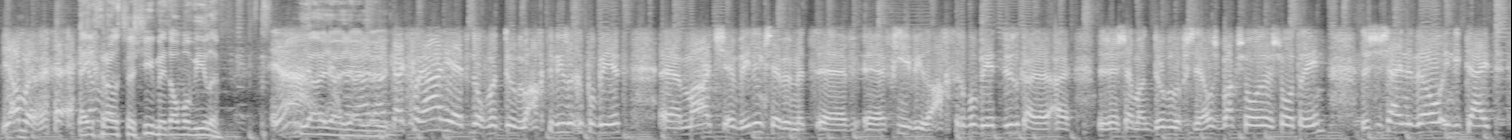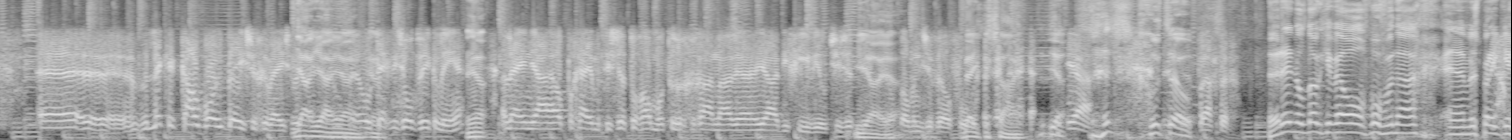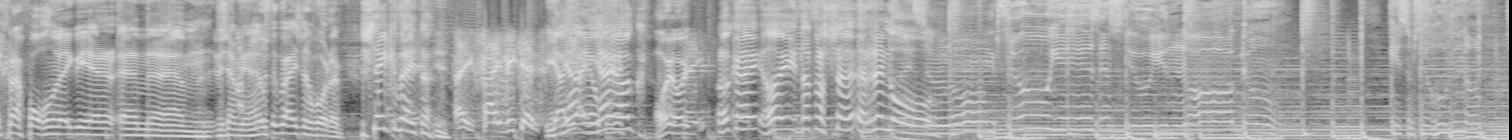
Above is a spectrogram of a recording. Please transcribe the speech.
Jammer. Eén groot chassis met allemaal wielen. Ja, Ja, ja, ja, ja. Kijk, Ferrari heeft nog met dubbele achterwielen geprobeerd. Eh March en Williams hebben met eh, eh, vier wielen achter geprobeerd natuurlijk. Er is zeg maar een dubbele versnellingsbak soort, soort erin. Dus ze zijn er wel in die tijd eh, lekker cowboy bezig geweest. Met Ja, ja, ja, Veel ja. technische ontwikkelingen. Ja. Alleen ja, op een gegeven moment is dat toch allemaal teruggegaan naar eh, ja, die vier wieltjes. Het Ja, ja. allemaal niet zoveel voor. Beetje saai. Ja. ja, Goed zo. prachtig. Rendel, dankjewel voor vandaag. En we spreken je graag volgende week weer. En ehm, we zijn weer een heel stuk wijzer geworden. Zeker weten. Hey, fijn weekend. Ja, Ja, jij ook. jij ook. Hoi, hoi. Oké, hoi, dat was eh Rendel. still you're not gone. Guess I'm still holding on.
